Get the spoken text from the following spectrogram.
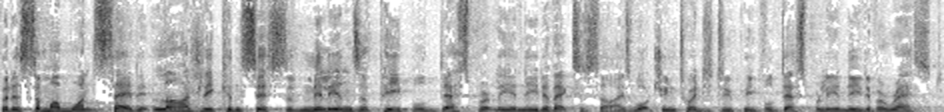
but as someone once said, it largely consists of millions of people desperately in need of exercise watching 22 people desperately in need of a rest.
